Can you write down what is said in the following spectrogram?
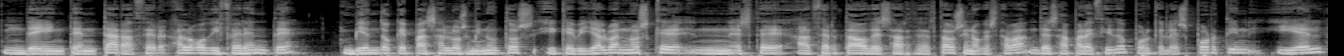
de intentar hacer algo diferente viendo que pasan los minutos y que Villalba no es que esté acertado o desacertado, sino que estaba desaparecido porque el Sporting y él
